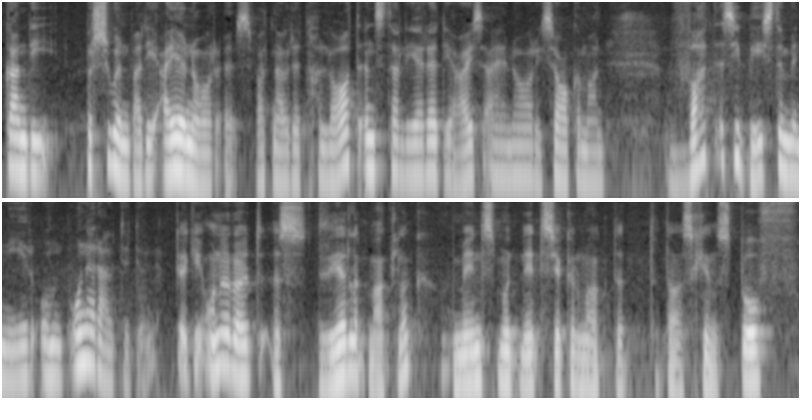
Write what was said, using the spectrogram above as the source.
kan die persoon wat die eienaar is, wat nou dit gelaat installeer het, die huiseienaar, die sakeman, wat is die beste manier om onderhoud te doen? Kyk, die onderhoud is redelik maklik. Mens moet net seker maak dat daar's geen stof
